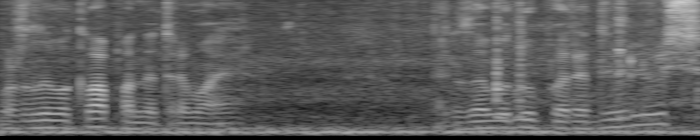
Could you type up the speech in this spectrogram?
Можливо, клапан не тримає. Так, заведу, передивлюсь.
